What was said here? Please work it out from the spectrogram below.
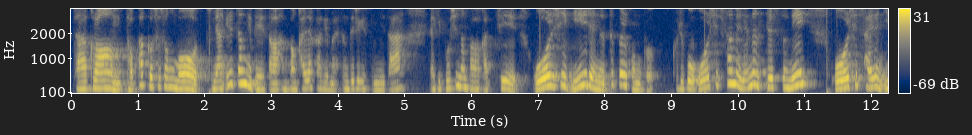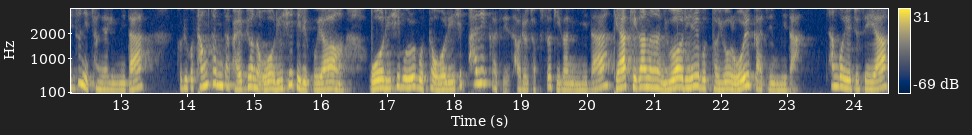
자, 그럼 더파크 수성모 분양 일정에 대해서 한번 간략하게 말씀드리겠습니다. 여기 보시는 바와 같이 5월 12일에는 특별 공급, 그리고 5월 13일에는 1순위, 5월 14일은 2순위 청약입니다. 그리고 당첨자 발표는 5월 20일이고요. 5월 25일부터 5월 28일까지 서류 접수 기간입니다. 계약 기간은 6월 2일부터 6월 5일까지입니다. 참고해 주세요.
